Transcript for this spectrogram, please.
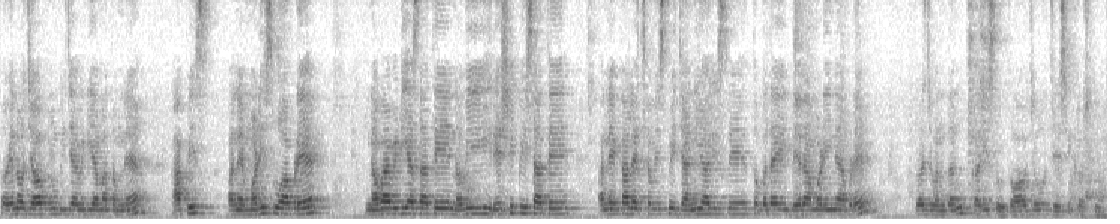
તો એનો જવાબ હું બીજા વિડીયામાં તમને આપીશ અને મળીશું આપણે નવા વિડીયા સાથે, નવી રેસીપી સાથે અને કાલે છવ્વીસમી જાન્યુઆરી છે તો બધાય ભેરા મળીને આપણે ધ્વજવંદન કરીશું. તો આવજો. જય શ્રી કૃષ્ણ.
